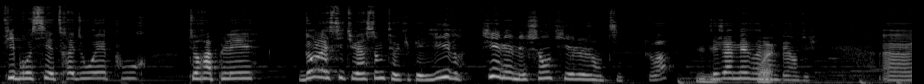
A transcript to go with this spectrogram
Fibre aussi est très doué pour te rappeler, dans la situation que tu es occupé de vivre, qui est le méchant, qui est le gentil. Tu vois? Mhm. T'es jamais vraiment Ouais. perdu. Euh,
